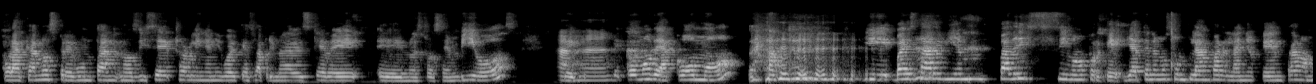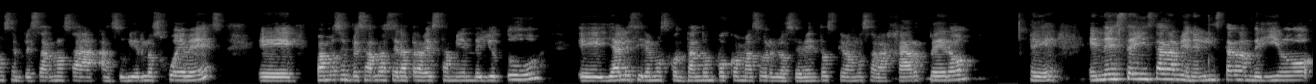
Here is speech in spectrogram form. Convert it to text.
por acá nos preguntan, nos dice Traveling Anywhere que es la primera vez que ve eh, nuestros en vivos de, cómo de a cómo. y va a estar bien padrísimo porque ya tenemos un plan para el año que entra. Vamos a empezarnos a, subir los jueves. Eh, vamos a empezarlo a hacer a través también de YouTube. Eh, ya les iremos contando un poco más sobre los eventos que vamos a bajar, pero eh, en este Instagram y en el Instagram de Gio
